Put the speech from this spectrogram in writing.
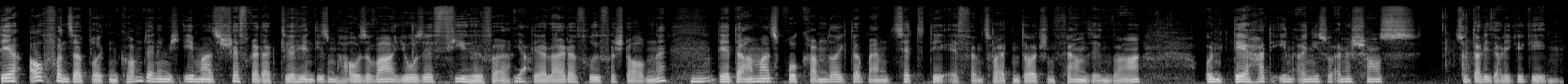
der auch von Saarbrücken kommt, der nämlich ehemals Chefredakteur hier in diesem Hause war, Josef Viehhöfer, ja. der leider früh verstorbene, mhm. der damals Programmdirektor beim ZDF, beim zweiten deutschen Fernsehen war. Und der hat ihnen eigentlich so eine Chance zu Dalli Dalli gegeben.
